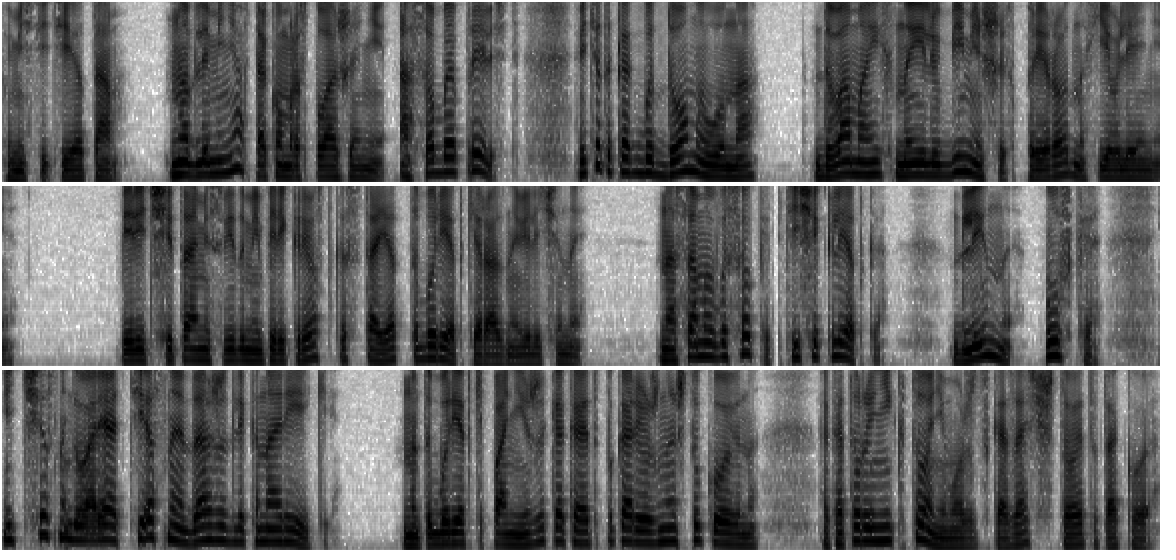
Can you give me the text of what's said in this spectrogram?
поместить ее там. Но для меня в таком расположении особая прелесть, ведь это как бы дом и луна. Два моих наилюбимейших природных явления. Перед щитами с видами перекрестка стоят табуретки разной величины. На самой высокой птичья клетка. Длинная, узкая и, честно говоря, тесная даже для канарейки. На табуретке пониже какая-то покореженная штуковина, о которой никто не может сказать, что это такое.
